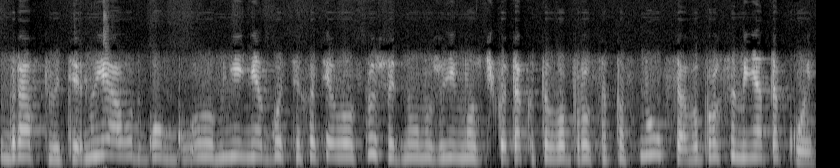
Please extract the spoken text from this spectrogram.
Здравствуйте. Ну, я вот го- го- мнение гостя хотела услышать, но он уже немножечко так этого вопроса коснулся. Вопрос у меня такой.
